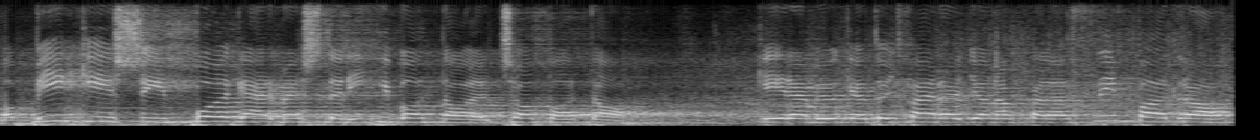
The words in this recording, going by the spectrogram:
a Békési Polgármesteri Hivatal csapata. Kérem őket, hogy fáradjanak fel a színpadra.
